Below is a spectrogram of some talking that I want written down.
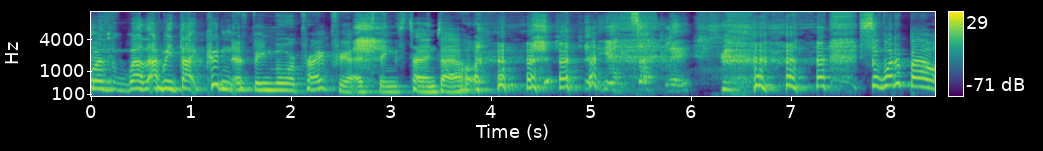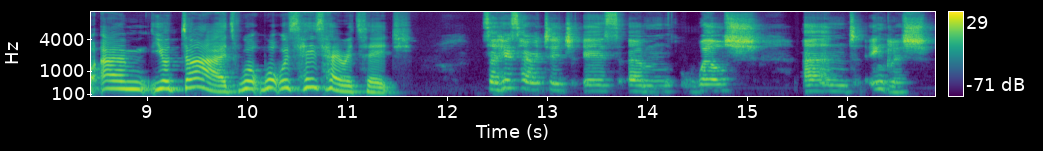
well, well, I mean, that couldn't have been more appropriate as things turned out. yeah, exactly. so, what about um, your dad? What what was his heritage? So, his heritage is um, Welsh and English,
